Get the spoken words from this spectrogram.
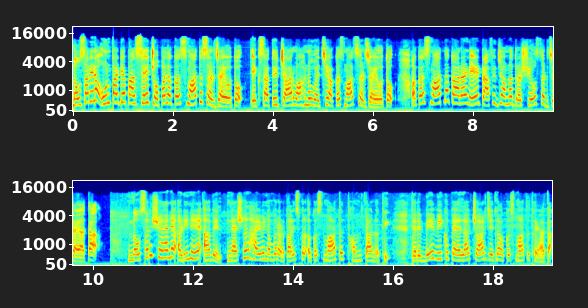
નવસારીના ઊન પાટિયા પાસે ચોપલ અકસ્માત સર્જાયો હતો. એક સાથે ચાર વાહનો વચ્ચે અકસ્માત સર્જાયો હતો. અકસ્માતના કારણે ટ્રાફિક જામના દ્રશ્યો સર્જાયા હતા. નવસારી શહેરને અડીને આવેલ નેશનલ હાઈવે નંબર અડતાલીસ પર અકસ્માત થમતા નથી. ત્યારે બે વીક પહેલા ચાર જેટલા અકસ્માત થયા હતા.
